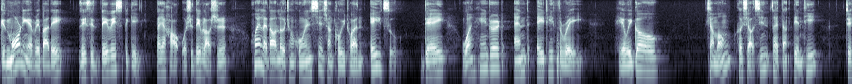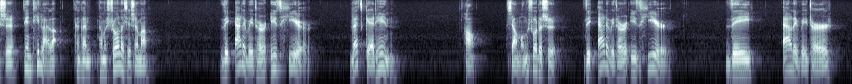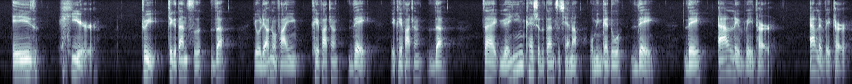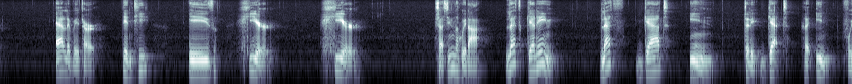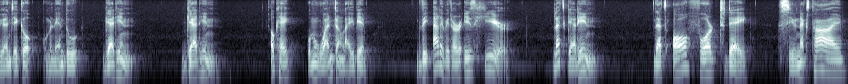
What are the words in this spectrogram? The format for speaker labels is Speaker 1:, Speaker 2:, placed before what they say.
Speaker 1: Good morning, everybody. This is David speaking. 大家好，我是 David 老师，欢迎来到乐成红恩线上口语团 A 组 Day one hundred and eighty-three. Here we go. 小萌和小新在等电梯，这时电梯来了，看看他们说了些什么。The elevator is here. Let's get in. 好，小萌说的是。 The elevator is here. The elevator is here. 注意这个单词 the 有两种发音，可以发成 they，也可以发成 the。在元音开始的单词前呢，我们应该读 they。The elevator, elevator, elevator，电梯 is here, here。 小新的回答：“Let's get in. Let's get in.” 这里 “get” 和 “in” 辅元结构，我们连读：“get in, get in.” OK，我们完整来一遍：“The elevator is here. Let's get in.” That's all for today. See you next time.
